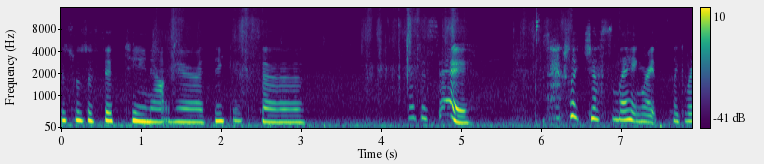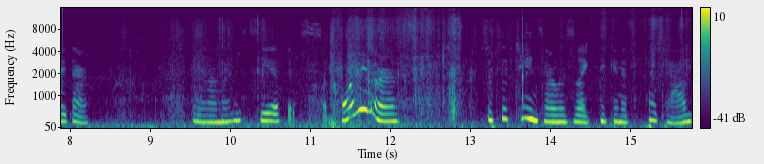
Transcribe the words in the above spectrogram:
This was a 15 out here. I think it's, uh, what to say? It's actually just laying right, like right there. And let me see if it's a coin or it's a 15. So I was like thinking it's a full tab.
